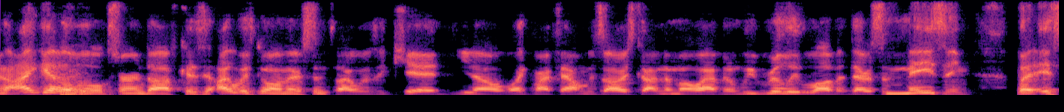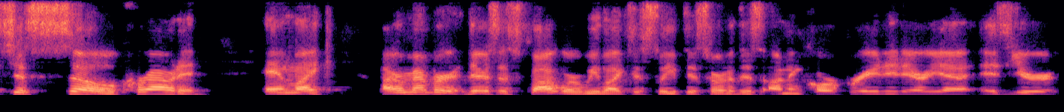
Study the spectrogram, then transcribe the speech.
And I get a little turned off because I was going there since I was a kid. You know, like my family's always gone to Moab, and we really love it there. It's amazing, but it's just so crowded. And like I remember there's a spot where we like to sleep this sort of this unincorporated area as you're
